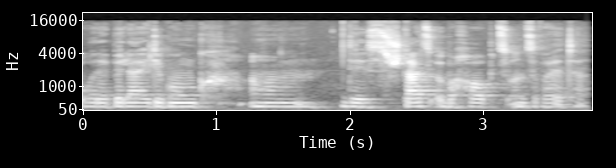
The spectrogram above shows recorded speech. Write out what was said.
oder Beleidigung ähm, des Staatsoberhaupts und so weiter.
